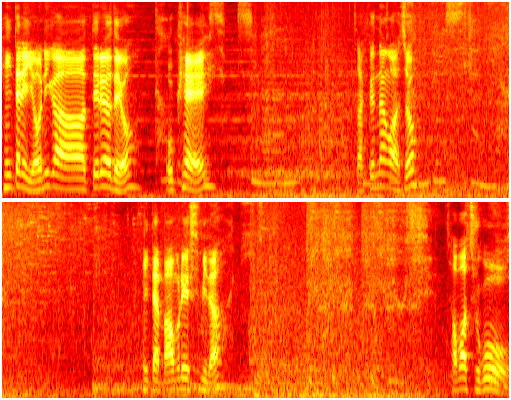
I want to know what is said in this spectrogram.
일단은 연이가 때려야 돼요 더 오케이 자 끝난 거 시간이야. 일단 마무리했습니다 잡아주고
